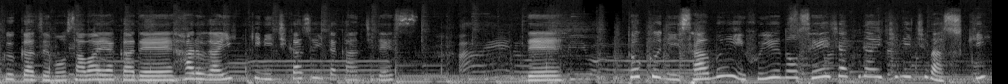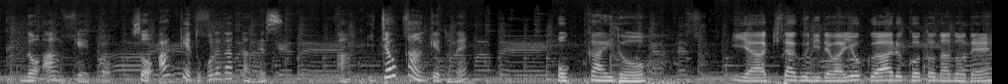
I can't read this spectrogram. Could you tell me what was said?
吹く風も爽やかで春が一気に近づいた感じです。で特に寒い冬の静寂な一日は好きのアンケート。そうアンケートこれだったんです。あ言っちゃおっかアンケートね。北海道。いや北国ではよくあることなので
